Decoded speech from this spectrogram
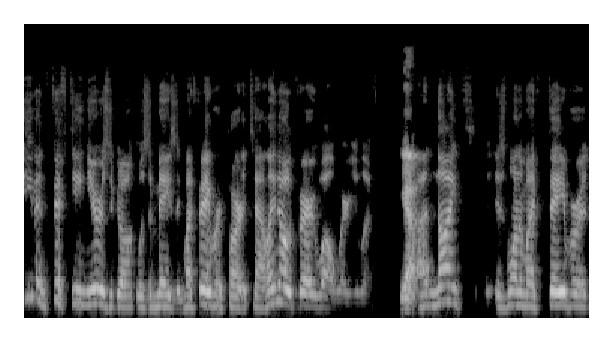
even 15 years ago, it was amazing. My favorite part of town. I know it very well where you live. Yeah. Uh, Ninth is one of my favorite,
